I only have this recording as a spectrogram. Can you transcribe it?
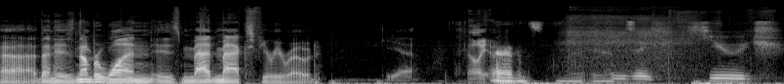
Uh, then his number one is Mad Max Fury Road. Yeah, Oh I haven't seen that yet. he's a huge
